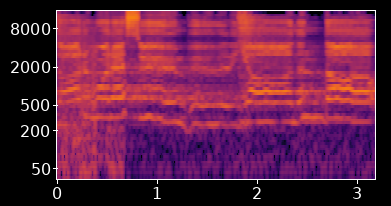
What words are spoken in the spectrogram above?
Sarmure sümbül yanında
